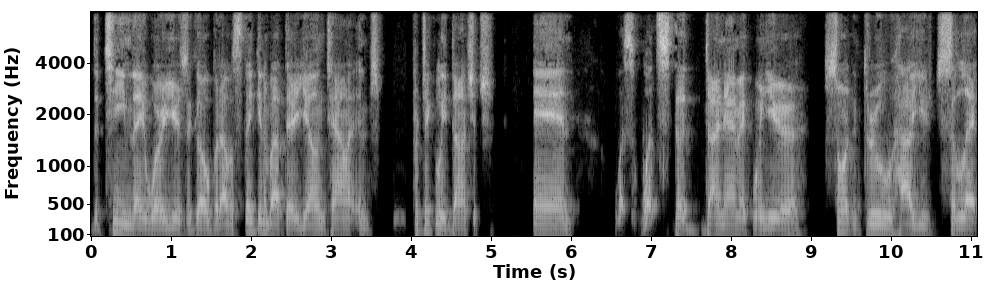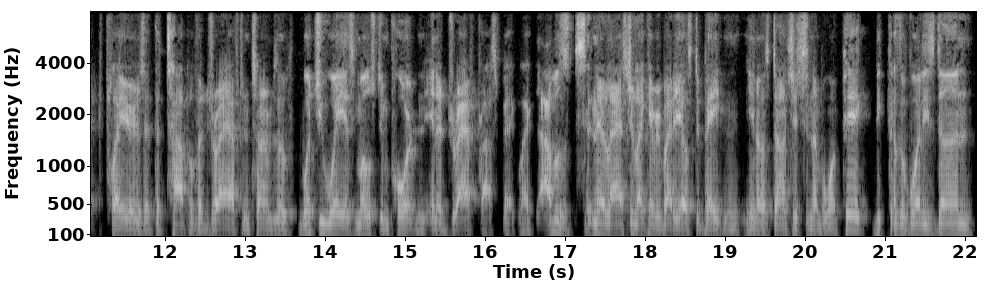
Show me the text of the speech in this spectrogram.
the team they were years ago, but I was thinking about their young talent and particularly Doncic. And what's, what's the dynamic when you're sorting through how you select players at the top of a draft in terms of what you weigh as most important in a draft prospect. Like I was sitting there last year, like everybody else, debating, you know, is Doncic the number one pick because of what he's done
